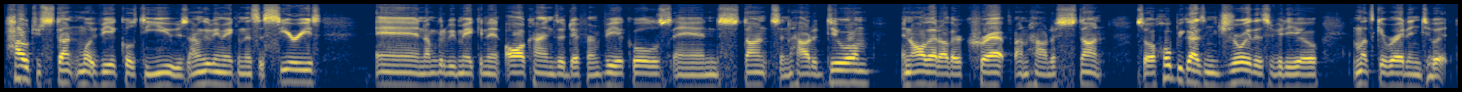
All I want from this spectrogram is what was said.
how to stunt and what vehicles to use. I'm going to be making this a series and I'm going to be making it all kinds of different vehicles and stunts and how to do them and all that other crap on how to stunt. So I hope you guys enjoy this video and let's get right into it.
